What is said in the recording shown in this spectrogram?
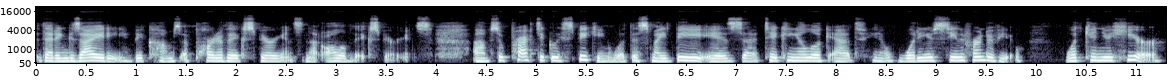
that anxiety becomes a part of the experience, not all of the experience. Um, so, practically speaking, what this might be is uh, taking a look at, you know, what do you see in front of you? What can you hear?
